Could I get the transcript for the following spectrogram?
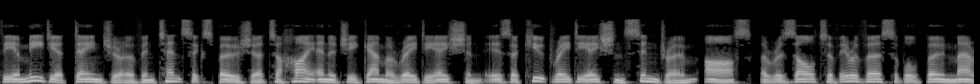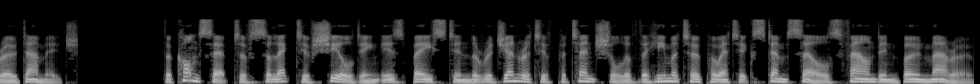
The immediate danger of intense exposure to high-energy gamma radiation is acute radiation syndrome a result of irreversible bone marrow damage. The concept of selective shielding is based in the regenerative potential of the hematopoietic stem cells found in bone marrow.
